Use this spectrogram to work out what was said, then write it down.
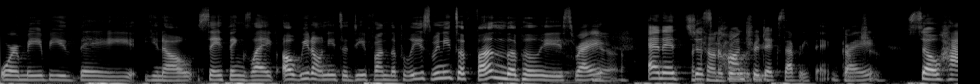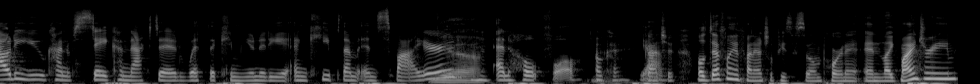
or maybe they you know say things like oh we don't need to defund the police we need to fund the police right Yeah. and it just contradicts everything right Gotcha. So how do you kind of stay connected with the community and keep them inspired Yeah. and hopeful Okay, Yeah. gotcha. Well, definitely a financial piece is so important. And like my dream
